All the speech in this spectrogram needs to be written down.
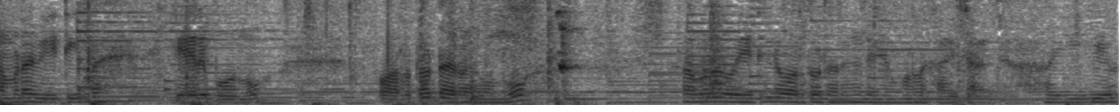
നമ്മുടെ വീട്ടിൽ നിന്ന് കയറി പോകുന്നു പുറത്തോട്ട് ഇറങ്ങുന്നു. നമ്മുടെ വീട്ടിന്റെ പുറത്തോട്ട് ഇറങ്ങി കഴിയുമ്പോഴുള്ള കാഴ്ച കാണിച്ചത് അയ്യോ.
